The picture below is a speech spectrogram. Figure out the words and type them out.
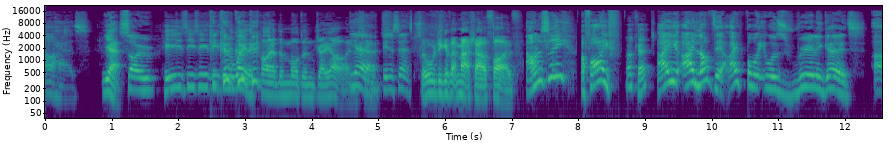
has. Yeah. So He's he's he's, he's Could- in a way could- the could- kind of the modern Jr. In a yeah, sense. in a sense. So what would you give that match out of five? Honestly, a five. Okay. I I loved it. I thought it was really good. Uh,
